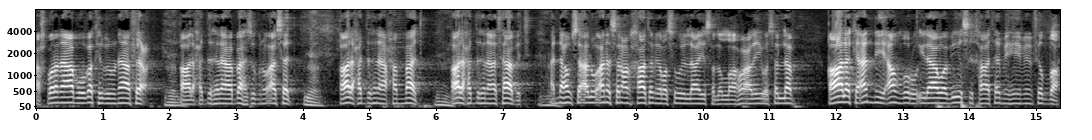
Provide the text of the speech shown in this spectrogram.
أخبرنا أبو بكر بن نافع. قال حدثنا بهز بن أسد. نعم. قال حدثنا حماد. قال حدثنا ثابت. أنهم سألوا انسا عن خاتم رسول الله صلى الله عليه وسلم. قال كأني أنظر إلى وبيص خاتمه من فضة.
